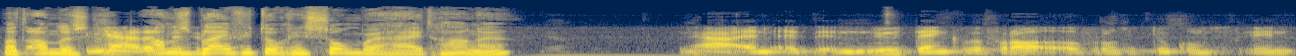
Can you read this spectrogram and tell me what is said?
Want anders, Ja, anders blijf je toch in somberheid hangen. Ja, en- en nu denken we vooral over onze toekomst in,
